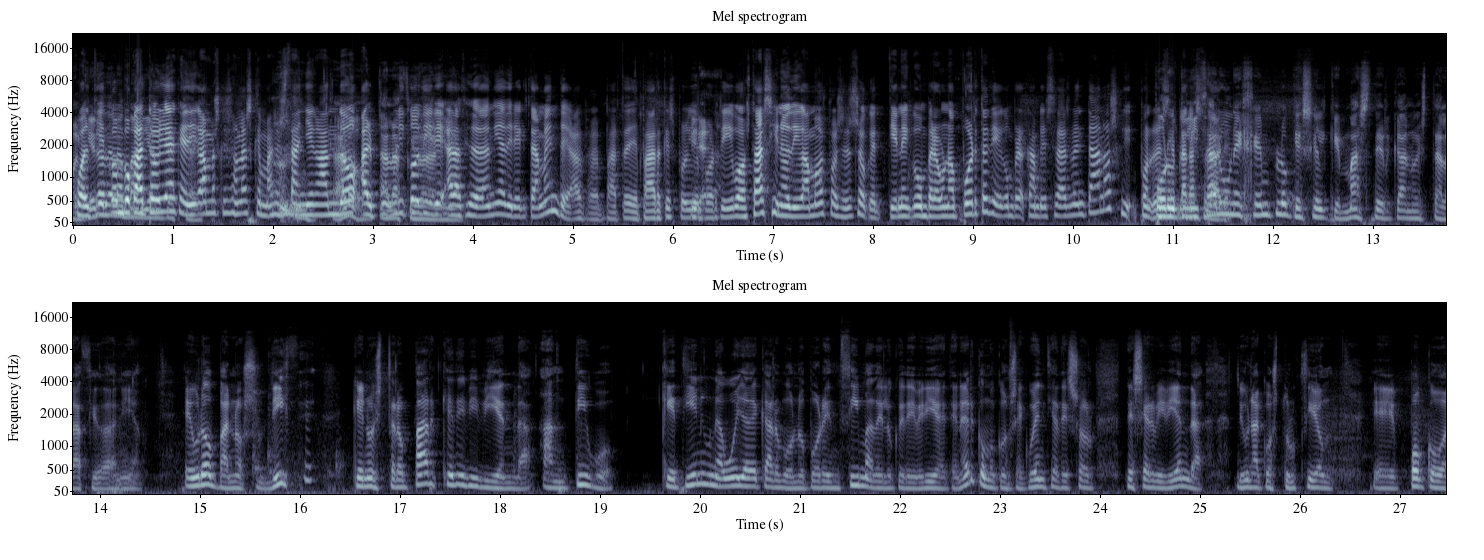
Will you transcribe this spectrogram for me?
cualquier convocatoria que, digamos que son las que más están llegando al público, a la, ciudadanía directamente, aparte de parques polideportivos, tal, sino digamos, pues eso, que tiene que comprar una puerta, tiene que comprar, cambiarse las ventanas. Y por utilizar un ejemplo que es el que más cercano está a la ciudadanía. Europa nos dice que nuestro parque de vivienda antiguo que tiene una huella de carbono por encima de lo que debería de tener como consecuencia de, ser vivienda de una construcción eh, poco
